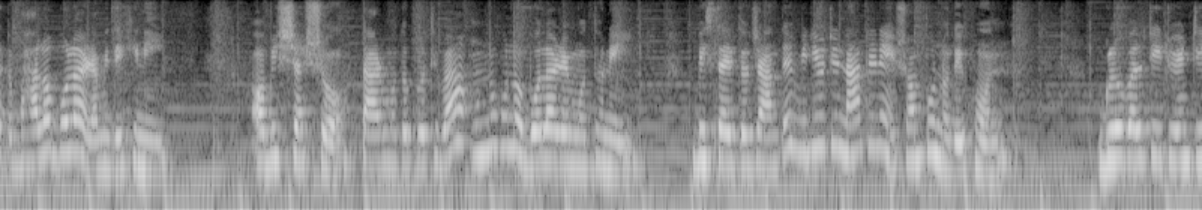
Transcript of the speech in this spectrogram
এত ভালো বোলার আমি দেখিনি। অবিশ্বাস্য, তার মতো প্রতিভা অন্য কোনো বোলারের মধ্যে নেই। বিস্তারিত জানতে ভিডিওটি না টেনে সম্পূর্ণ দেখুন। গ্লোবাল টি টোয়েন্টি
